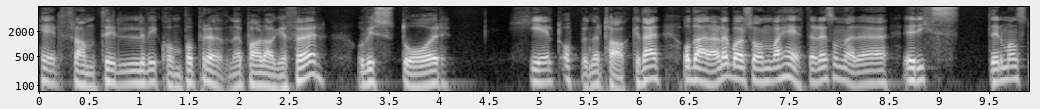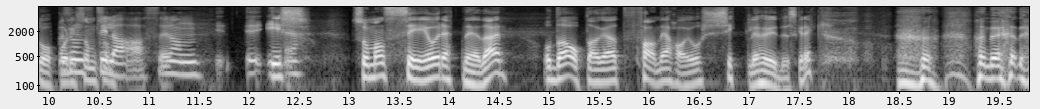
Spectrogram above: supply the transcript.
helt fram til vi kom på prøvene et par dager før, og vi står helt oppunder taket der. Og der er det bare sånn, hva heter det, sånne derre rister man står på, sånn liksom. stillaser sånn Ish. Så man ser jo rett ned der. Og da oppdaga jeg at faen, jeg har jo skikkelig høydeskrekk. Men det, det,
